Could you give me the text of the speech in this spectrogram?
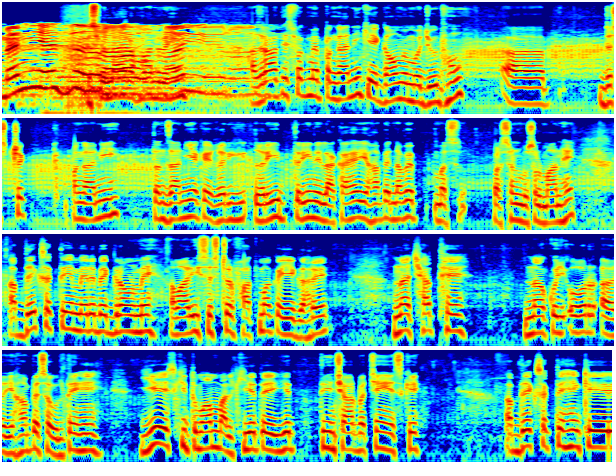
من بسم اللہ يزرع الرحمن الرحیم خيرا. حضرات اس وقت میں پنگانی کے ایک گاؤں میں موجود ہوں۔ ڈسٹرکٹ پنگانی تنزانیہ کے غریب غریب ترین علاقہ ہے، یہاں پہ نوے پرسنٹ مسلمان ہیں۔ آپ دیکھ سکتے ہیں میرے بیک گراؤنڈ میں ہماری سسٹر فاطمہ کا یہ گھر ہے۔ نہ چھت ہے، نہ کوئی اور یہاں پہ سہولتیں ہیں۔ یہ اس کی تمام مالکیت ہے، یہ تین چار بچے ہیں اس کے۔ اب دیکھ سکتے ہیں کہ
